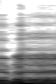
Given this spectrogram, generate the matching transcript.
Amen.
